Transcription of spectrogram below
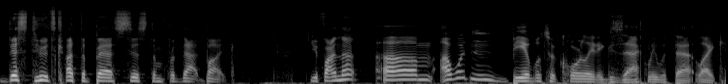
this dude's got the best system for that bike. Do you find that? Um, I wouldn't be able to correlate exactly with that. Like,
